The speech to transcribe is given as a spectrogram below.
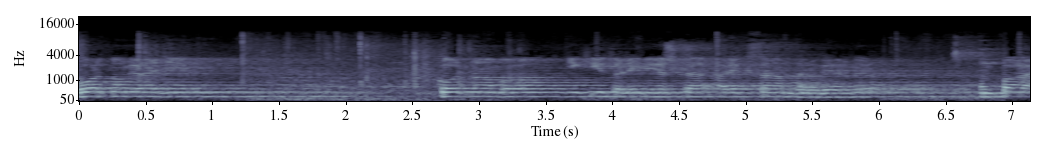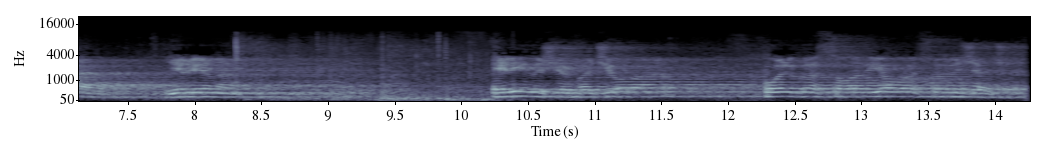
Корт номер один. Код one Никита Лемешко, Александр Вернер. Umpire Елена Элина Щербачева, Ольга Соловьева, Совичачка.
